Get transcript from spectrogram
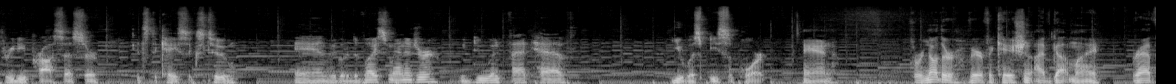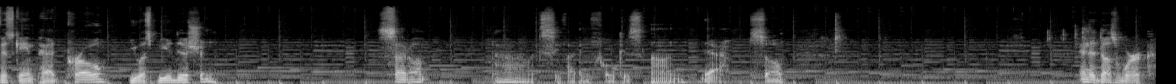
3D processor. It's the K6-2. And we go to Device Manager. We do in fact have USB support. And for another verification, I've got my Gravis Gamepad Pro USB edition set up. Uh, let's see if I can focus on, yeah, so. And it does work.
